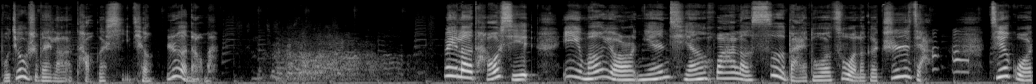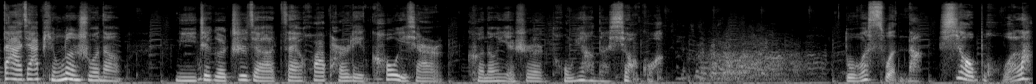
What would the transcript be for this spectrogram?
不就是为了讨个喜庆热闹吗？为了讨喜，一网友年前花了四百多做了个指甲，结果大家评论说呢，你这个指甲在花盆里抠一下，可能也是同样的效果。多损呐，笑不活了。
